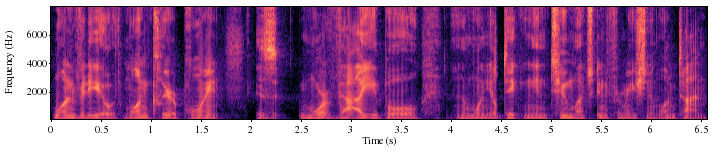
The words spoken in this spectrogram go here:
one video with one clear point is more valuable than when you're taking in too much information at one time.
